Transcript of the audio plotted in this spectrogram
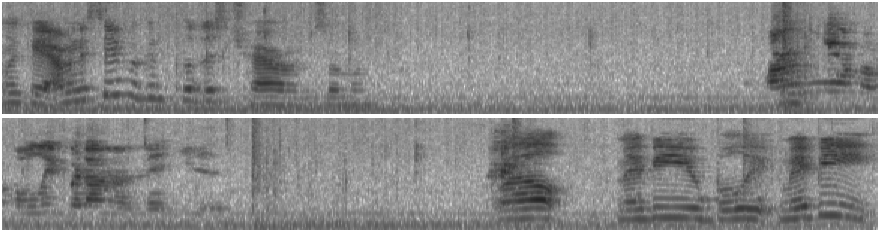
Okay, I'm gonna see if I can put this chair on someone. I don't think I'm a bully, but I'm a midget. Well, maybe you bully maybe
